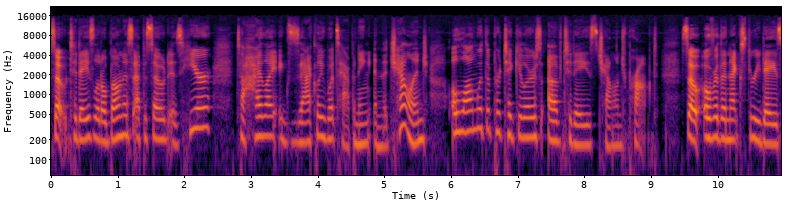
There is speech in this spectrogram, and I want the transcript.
So, today's little bonus episode is here to highlight exactly what's happening in the challenge, along with the particulars of today's challenge prompt. So, over the next three days,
